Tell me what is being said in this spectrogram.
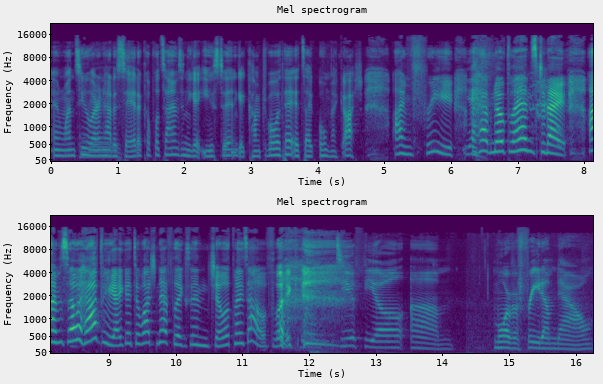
And once you It learn how to say it a couple of times and you get used to it and get comfortable with it, it's like, oh my gosh, I'm free. Yeah. I have no plans tonight. I'm so happy. I get to watch Netflix and chill with myself. Like, Do you feel um, more of a freedom now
